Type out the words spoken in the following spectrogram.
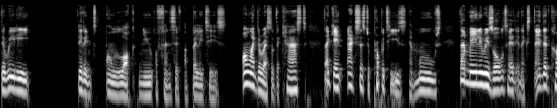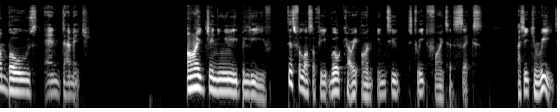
They really didn't unlock new offensive abilities, unlike the rest of the cast that gained access to properties and moves that mainly resulted in extended combos and damage. I genuinely believe this philosophy will carry on into Street Fighter 6. As you can read,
